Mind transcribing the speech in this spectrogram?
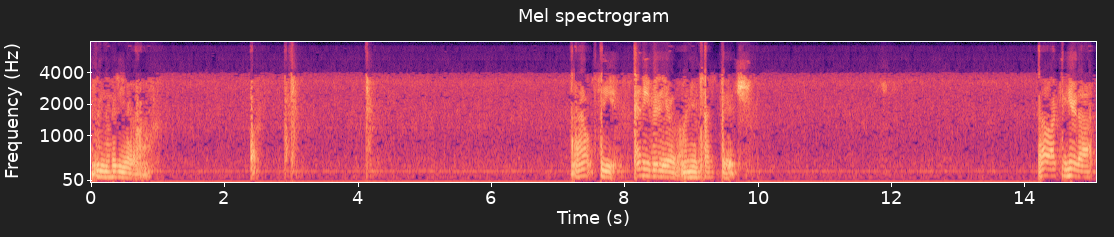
in the video. I don't see any video on your test page. Oh, I can hear that.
